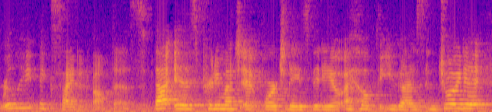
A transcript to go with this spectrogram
really excited about this. That is pretty much it for today's video. I hope that you guys enjoyed it.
